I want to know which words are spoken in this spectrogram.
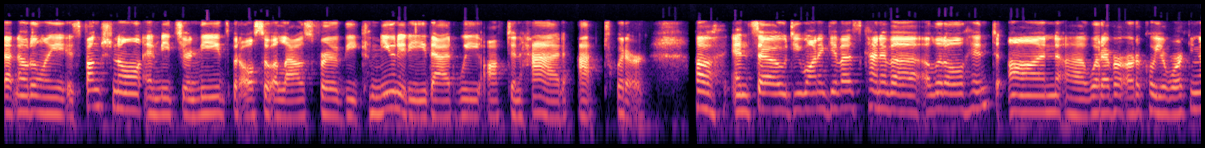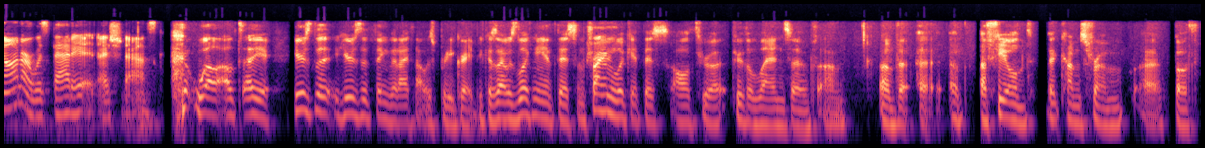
that not only is functional and meets your needs, but also allows for the community that we often had at Twitter. Oh, and so, do you want to give us kind of a, a little hint on uh, whatever article you're working on, or was that it? I should ask. well, I'll tell you. Here's the here's the thing that I thought was pretty great because I was looking at this. I'm trying to look at this all through a, through the lens of um, of a, a, field that comes from uh, both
